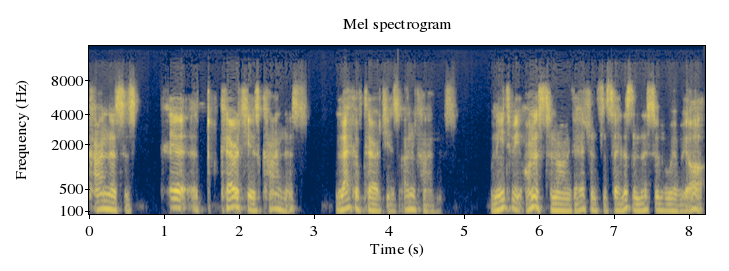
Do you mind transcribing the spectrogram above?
kindness is clear, clarity is kindness, lack of clarity is unkindness. We need to be honest in our engagements and say, listen, this is where we are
